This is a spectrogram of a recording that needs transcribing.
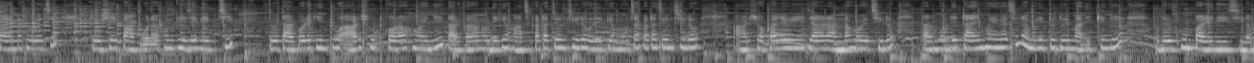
বায়না ধরেছে। তো সেই পাঁপড় এখন ভেজে দিচ্ছি তো তারপরে কিন্তু আর শ্যুট করা হয়নি। তার কারণ ওদিকে মাছ কাটা চলছিল, ওদিকে মোচা কাটা চলছিল। আর সকালে ওই যা রান্না হয়েছিল, তার মধ্যে টাইম হয়ে গেছিল। আমি কিন্তু দুই মালিককে নিয়ে ওদের ঘুম পাড়িয়ে দিয়েছিলাম।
